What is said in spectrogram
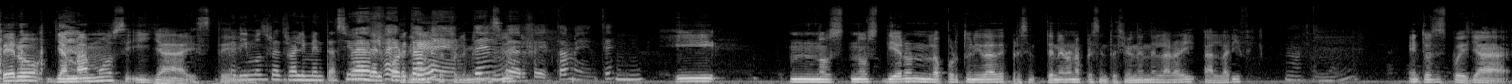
Pero llamamos y ya este pedimos retroalimentación del por Perfectamente. Y nos, nos dieron la oportunidad de tener una presentación en el Alarife. Entonces pues ya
